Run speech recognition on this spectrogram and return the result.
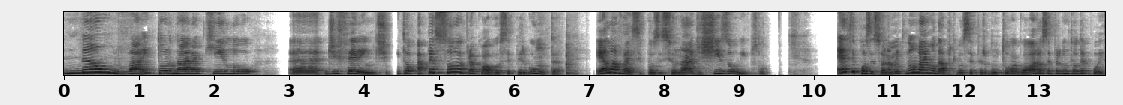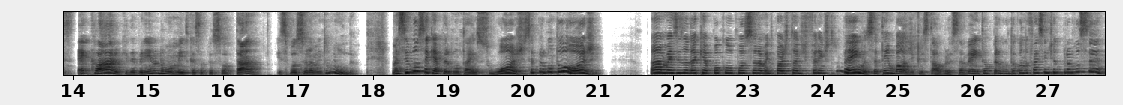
não vai tornar aquilo uh, diferente. Então, a pessoa para qual você pergunta, ela vai se posicionar de X ou Y. Esse posicionamento não vai mudar porque você perguntou agora ou você perguntou depois. É claro que dependendo do momento que essa pessoa tá, esse posicionamento muda. Mas se você quer perguntar isso hoje, você perguntou hoje. Ah, mas Isa, daqui a pouco o posicionamento pode estar diferente. Tudo bem, mas você tem bola de cristal para saber? Então pergunta quando faz sentido para você.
